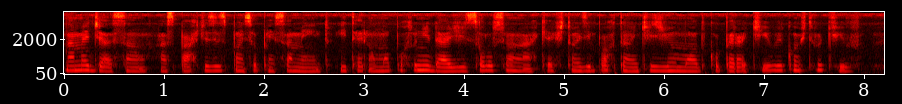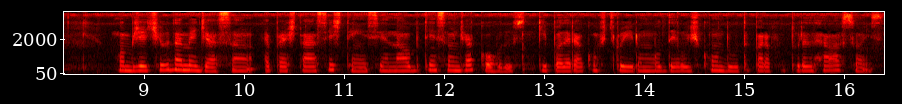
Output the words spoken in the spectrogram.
Na mediação, as partes expõem seu pensamento e terão uma oportunidade de solucionar questões importantes de um modo cooperativo e construtivo. O objetivo da mediação é prestar assistência na obtenção de acordos, que poderá construir um modelo de conduta para futuras relações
